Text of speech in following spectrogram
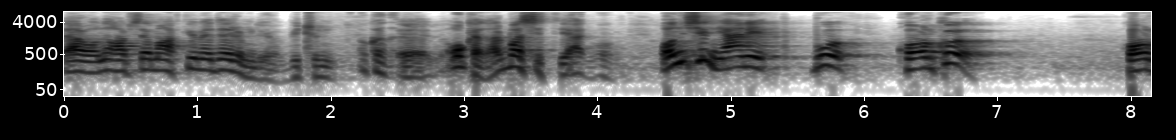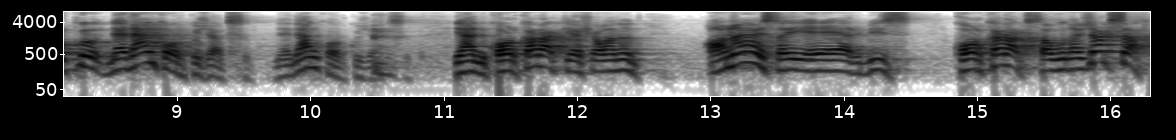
Ben onu hapse mahkum ederim diyor. Bütün O kadar. e, o kadar basit yani. Onun için yani bu korku Korku, neden korkacaksın? Neden korkacaksın? Yani korkarak yaşamanın anayasayı eğer biz korkarak savunacaksak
